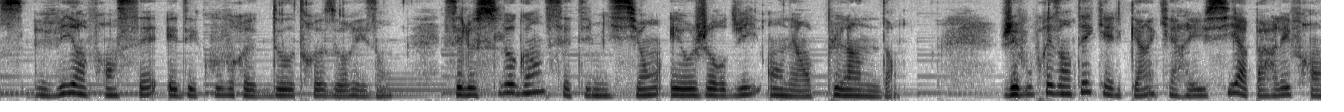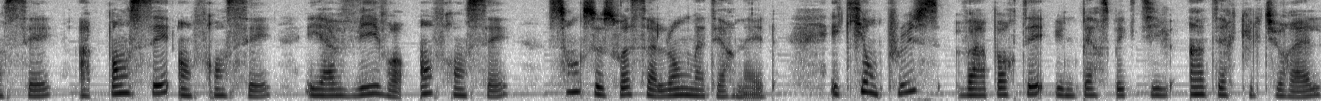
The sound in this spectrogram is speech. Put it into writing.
Pense, vit en français et découvre d'autres horizons. C'est le slogan de cette émission et aujourd'hui on est en plein dedans. Je vais vous présenter quelqu'un qui a réussi à parler français, à penser en français et à vivre en français sans que ce soit sa langue maternelle, et qui en plus va apporter une perspective interculturelle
